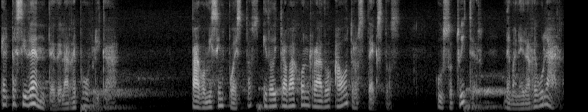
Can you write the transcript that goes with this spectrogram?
el presidente de la República. Pago mis impuestos y doy trabajo honrado a otros textos uso Twitter de manera regular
